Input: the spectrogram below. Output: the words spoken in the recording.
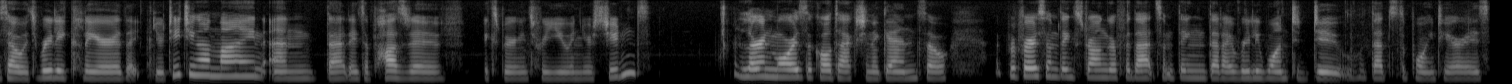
so it's really clear that you're teaching online and that is a positive experience for you and your students. Learn more is the call to action again. So I prefer something stronger for that, something that I really want to do. That's the point here is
